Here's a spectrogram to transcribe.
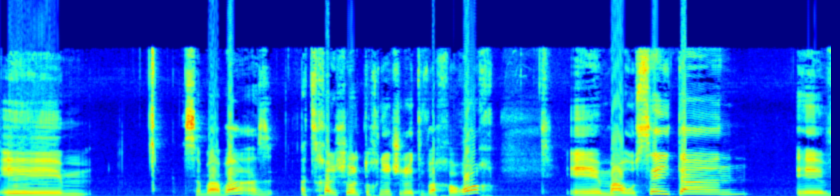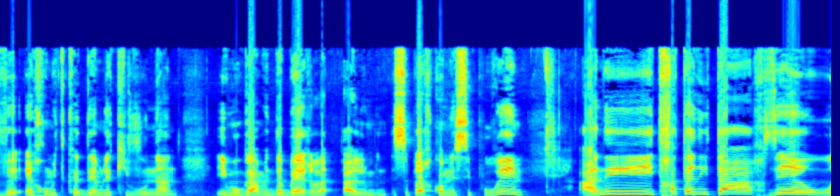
אמ, סבבה? אז את צריכה לשאול תוכניות שלו לטווח ארוך, אה, מה הוא עושה איתן אה, ואיך הוא מתקדם לכיוונן. אם הוא גם מדבר, על, מספר לך כל מיני סיפורים, אני אתחתן איתך, זהו,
